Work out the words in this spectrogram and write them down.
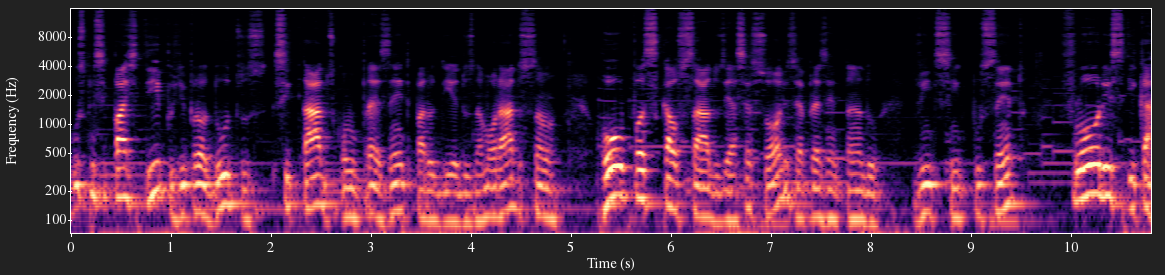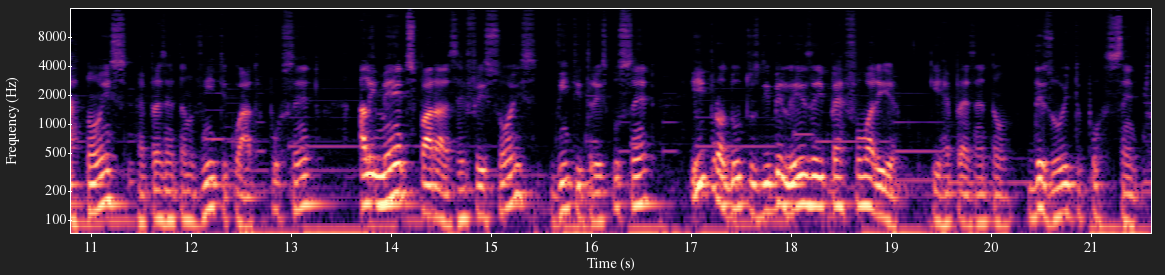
Os principais tipos de produtos citados como presente para o Dia dos Namorados são roupas, calçados e acessórios, representando 25%, flores e cartões, representando 24%, alimentos para as refeições, 23%, e produtos de beleza e perfumaria, que representam 18%.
